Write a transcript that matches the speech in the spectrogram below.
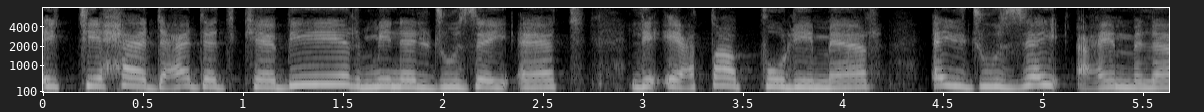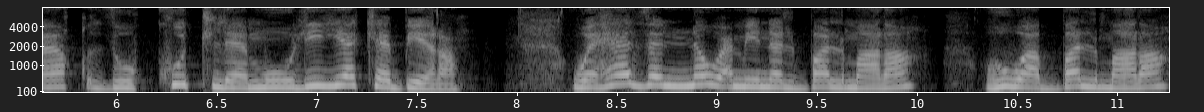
اتحاد عدد كبير من الجزيئات لإعطاء بوليمير أي جزيء عملاق ذو كتلة مولية كبيرة. وهذا النوع من البلمرة هو بلمرة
